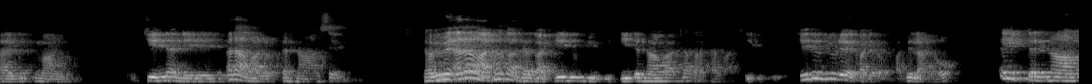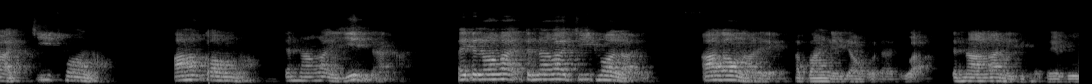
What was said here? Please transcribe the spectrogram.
အဲဒီမှာကျင့်နေနေအဲ့ဒါကတော့တဏှာအစစ်ဒါပေမဲ့အဲ့ဒါကထက်ကထက်ကကျေးဇူးပြုပြီးဒီတဏှာကထက်ကထက်ကကျေးဇူးပြု ကျေးဇူးပြုတဲ့အခါကျတော့ဘာဖြစ်လာတော့အဲ့တဏှာကကြီးထွားလာအားကောင်းလာတဏှာကရင့်တန်လာအဲ့တဏှာကတဏှာကကြီးထွားလာတယ်အားကောင်းလာတဲ့အပိုင်းတွေကြောင့်ပေါ့ဒါသူကတဏှာကနေပြီးတော့ဘယ်ကို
